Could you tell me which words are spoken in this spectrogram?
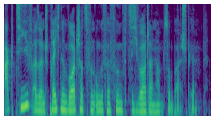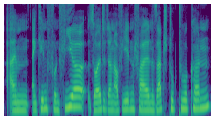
aktiv, also entsprechenden Wortschatz von ungefähr 50 Wörtern haben zum Beispiel. Ein, ein, Kind von vier sollte dann auf jeden Fall eine Satzstruktur können,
